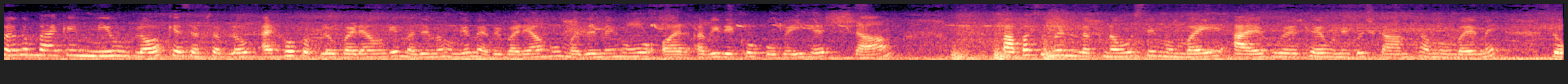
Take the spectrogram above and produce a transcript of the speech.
Welcome back in new blog कैसे सब सब लोग? आई होप आप लोग बढ़िया होंगे, मज़े में होंगे, मैं भी बढ़िया हूँ, मज़े में हूँ, और अभी देखो हो गई है शाम। पापा सुबह लखनऊ से मुंबई आए हुए थे, उन्हें कुछ काम था मुंबई में। तो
